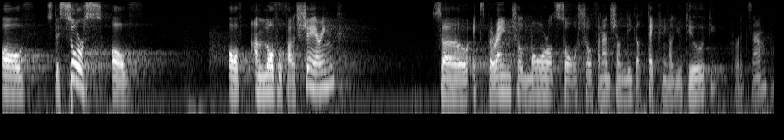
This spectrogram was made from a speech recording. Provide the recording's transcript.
of the source of, of unlawful file sharing. So experiential, moral, social, financial, legal, technical utility, for example.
